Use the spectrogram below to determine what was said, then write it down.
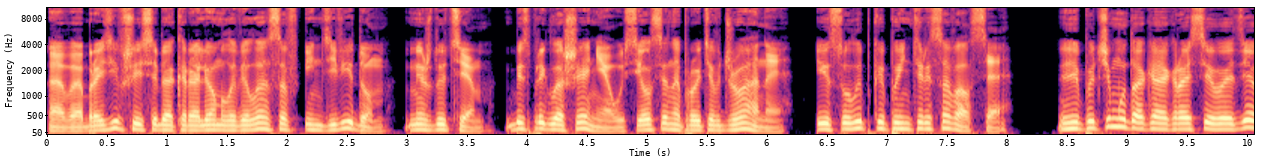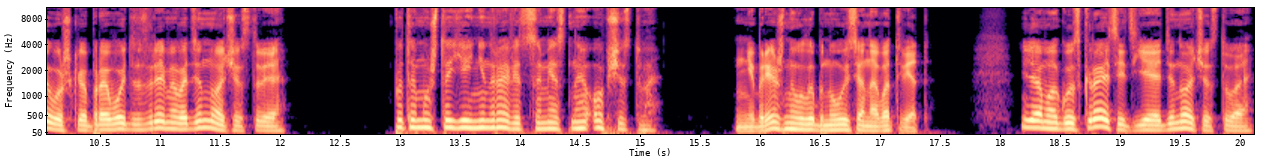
А вообразивший себя королем лавеласов индивидуум, между тем, без приглашения уселся напротив Джоанны и с улыбкой поинтересовался. «И почему такая красивая девушка проводит время в одиночестве?» «Потому что ей не нравится местное общество». Небрежно улыбнулась она в ответ. «Я могу скрасить ей одиночество».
